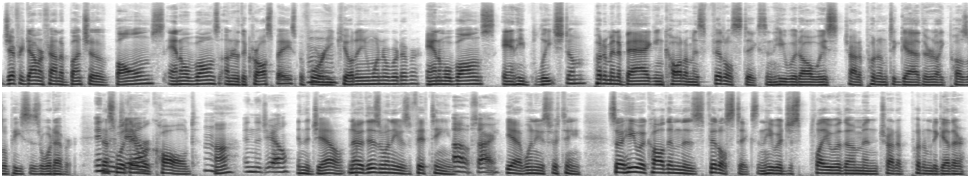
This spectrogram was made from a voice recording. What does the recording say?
Jeffrey Dahmer found a bunch of bones, animal bones, under the crawl space before he mm-hmm. killed anyone or whatever, animal bones, and he bleached them, put them in a bag, and called them his fiddlesticks, and he would always try to put them together like puzzle pieces or whatever. In That's the what they were called, hmm. huh? In the jail. In the jail? No, this is when he was fifteen. Oh, sorry. Yeah, when he was 15. So he would call them those fiddlesticks and he would just play with them and try to put them together.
